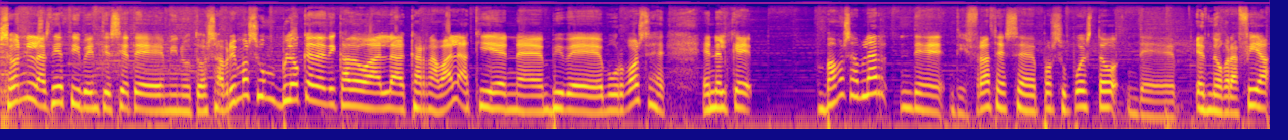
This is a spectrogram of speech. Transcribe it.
Son las 10 y 27 minutos. Abrimos un bloque dedicado al carnaval aquí en eh, Vive Burgos, eh, en el que vamos a hablar de disfraces, eh, por supuesto, de etnografía.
